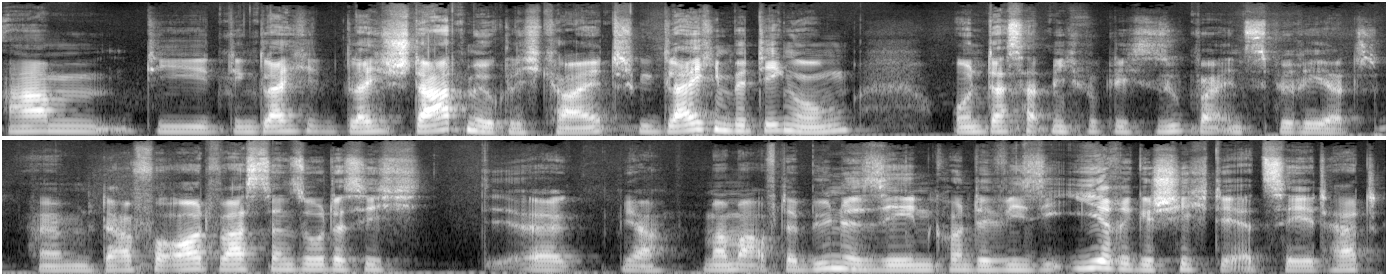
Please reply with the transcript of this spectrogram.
haben die, die gleiche, gleiche Startmöglichkeit, die gleichen Bedingungen. Und das hat mich wirklich super inspiriert. Ähm, da vor Ort war es dann so, dass ich äh, ja, Mama auf der Bühne sehen konnte, wie sie ihre Geschichte erzählt hat,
